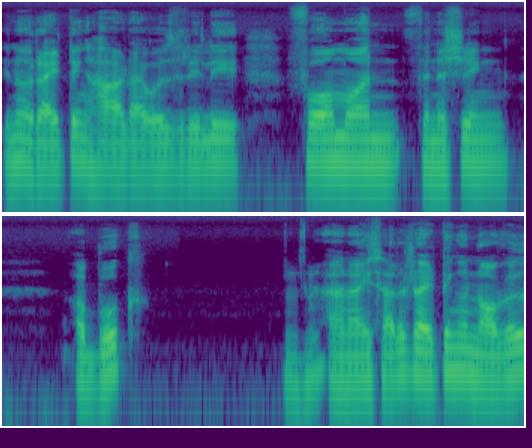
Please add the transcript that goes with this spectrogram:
you know writing hard. I was really firm on finishing a book. Mhm. and i started writing a novel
